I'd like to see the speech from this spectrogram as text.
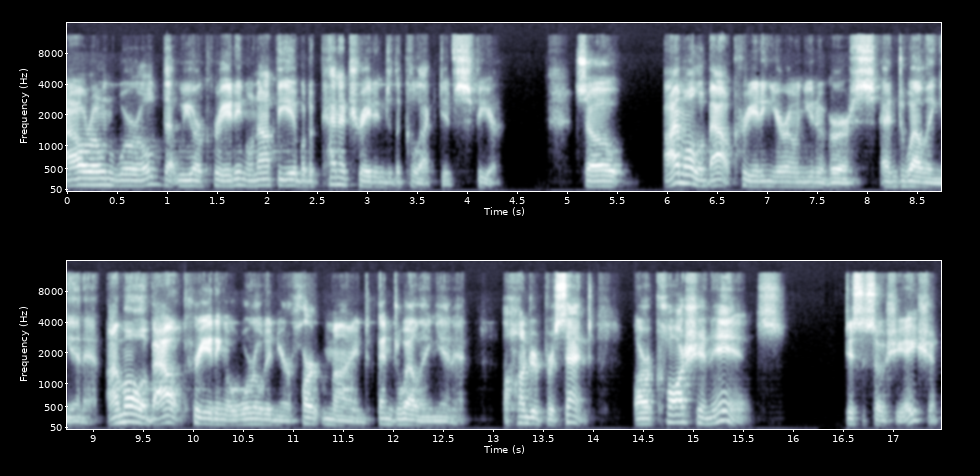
our own world that we are creating will not be able to penetrate into the collective sphere. So I'm all about creating your own universe and dwelling in it. I'm all about creating a world in your heart and mind and dwelling in it. 100%. Our caution is disassociation.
